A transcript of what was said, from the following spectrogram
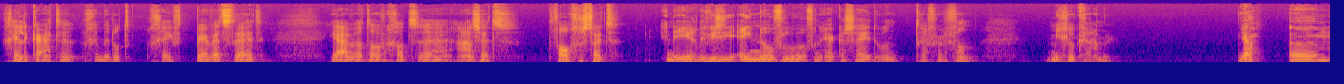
gele kaarten gemiddeld geeft per wedstrijd. Ja, wat over gehad. eh, AZ, valse start in de eredivisie 1-0 verloren van RKC door een treffer van Michiel Kramer. Ja, ehm,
